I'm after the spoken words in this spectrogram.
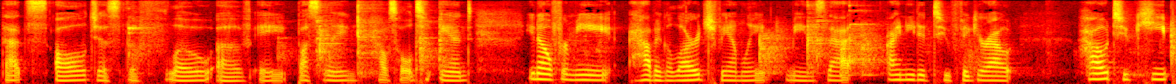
That's all just the flow of a bustling household. And, you know, for me, having a large family means that I needed to figure out how to keep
